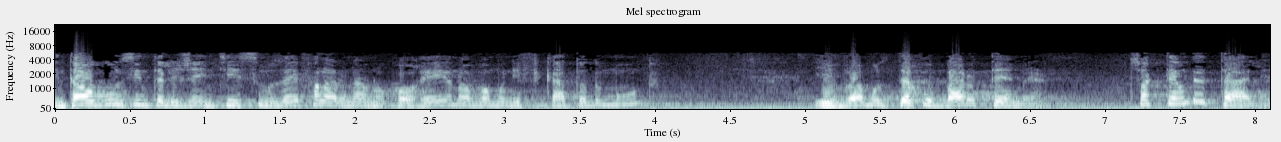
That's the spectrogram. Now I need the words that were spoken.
Então alguns inteligentíssimos aí falaram, não, no correio nós vamos unificar todo mundo e vamos derrubar o Temer. Só que tem um detalhe.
